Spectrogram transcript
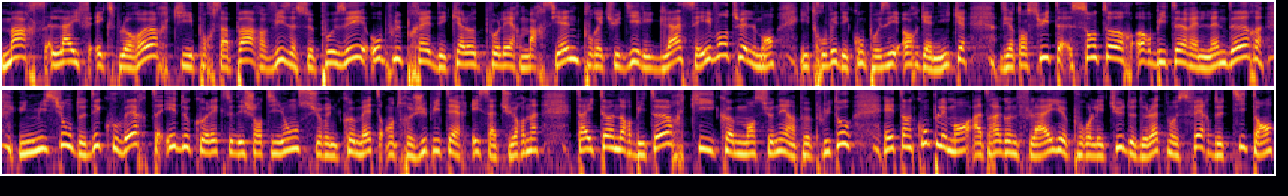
Mars Life Explorer, qui pour sa part vise à se poser au plus près des calottes polaires martiennes pour étudier les glaces et éventuellement y trouver des composés organiques, vient ensuite Centaur Orbiter and Lander, une mission de découverte et de collecte sur une comète entre Jupiter et Saturne, Titan Orbiter, qui, comme mentionné un peu plus tôt, est un complément à Dragonfly pour l'étude de l'atmosphère de Titan,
